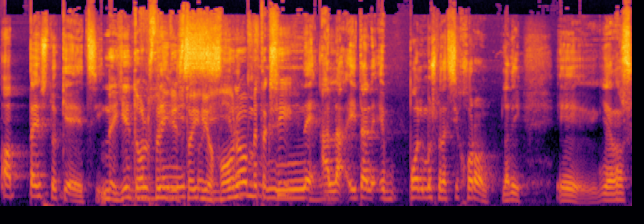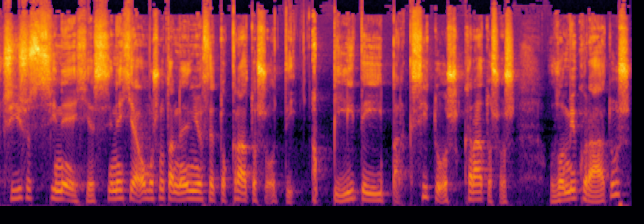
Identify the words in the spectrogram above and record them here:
α, πες το και έτσι. Ναι, γίνεται όλο στο Δεν ίδιο- είναι στο ίδιο χώρο μεταξύ- Ναι, αλλά ήταν ε, πόλεμος μεταξύ χωρών. Δηλαδή, ε, για να σου εξηγήσω στη συνέχεια. Στη συνέχεια όμως, όταν ένιωθε το κράτος ότι απειλείται η ύπαρξή του ως κράτος, ως δομή κράτους,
